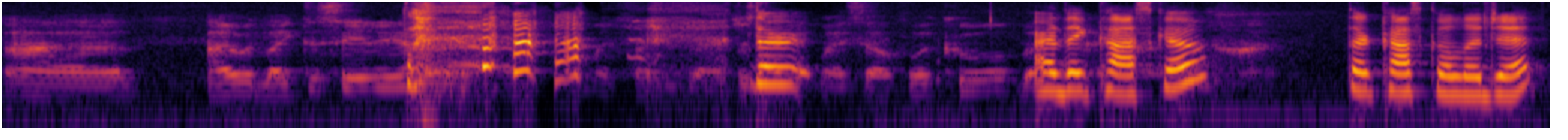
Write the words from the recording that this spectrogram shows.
Uh, I would like to say they are. my friends that just They're- make myself look cool. But Are they Costco? They're Costco legit.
